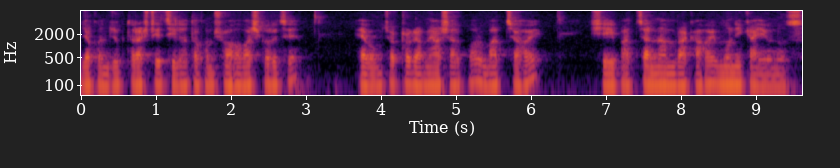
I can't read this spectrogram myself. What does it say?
যখন যুক্তরাষ্ট্রে ছিল তখন সহবাস করেছে এবং চট্টগ্রামে আসার পর বাচ্চা হয়। সেই বাচ্চার নাম রাখা হয় মনিকা ইউনুস।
